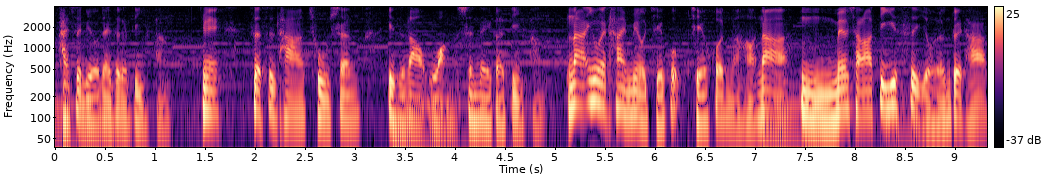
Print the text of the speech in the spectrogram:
还是留在这个地方。因为这是他出生一直到往生的一个地方。那因为他还没有结过结婚嘛，哈，那嗯，没有想到第一次有人对他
